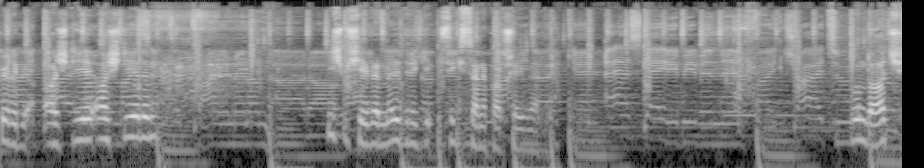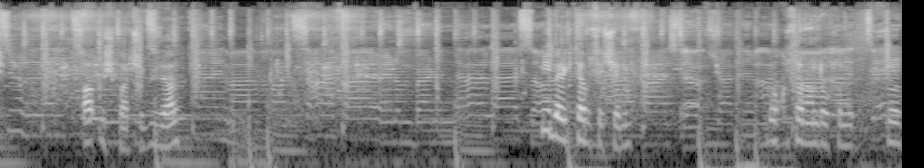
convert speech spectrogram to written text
Şöyle bir aç diye aç diyelim. Hiçbir şey vermedi. Direkt 78 tane parçayı verdi. Bunu da aç. 60 parça güzel. Biber kitabı seçelim. 9 tane 90 kutu.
